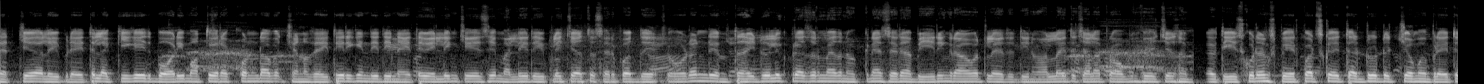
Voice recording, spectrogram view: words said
సెట్ చేయాలి. ఇప్పుడైతే లక్కీగా ఇది బాడీ మొత్తం ఇరగకుండా చిన్నది అయితే ఇరిగింది. దీన్ని అయితే వెల్డింగ్ చేసి మళ్ళీ రీప్లేస్ చేస్తే సరిపోద్ది. చూడండి ఎంత హైడ్రోలిక్ ప్రెషర్ మీద నొక్కినా సరే ఆ బేరింగ్ రావట్లేదు. దీనివల్ల అయితే చాలా ప్రాబ్లం ఫేస్ చేసాం. అవి తీసుకోవడానికి స్పేర్ పార్ట్స్కి అయితే అడ్డు తెచ్చాము. ఇప్పుడైతే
